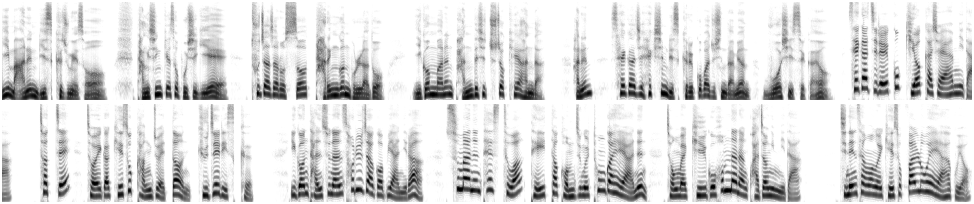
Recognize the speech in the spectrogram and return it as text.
이 많은 리스크 중에서 당신께서 보시기에 투자자로서 다른 건 몰라도 이것만은 반드시 추적해야 한다 하는 세 가지 핵심 리스크를 꼽아주신다면 무엇이 있을까요? 세 가지를 꼭 기억하셔야 합니다. 첫째, 저희가 계속 강조했던 규제 리스크. 이건 단순한 서류 작업이 아니라 수많은 테스트와 데이터 검증을 통과해야 하는 정말 길고 험난한 과정입니다. 진행 상황을 계속 팔로우해야 하고요.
